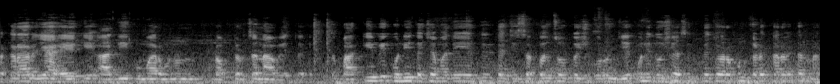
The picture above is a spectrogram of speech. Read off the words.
तक्रार जी आहे की आदी कुमार म्हणून डॉक्टरचं नाव येतं. तर बाकी बी कोणी त्याच्यामध्ये येते त्याची सखोल चौकशी करून जे कोणी दोषी असेल त्याच्यावर आपण कडक कारवाई करणार.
